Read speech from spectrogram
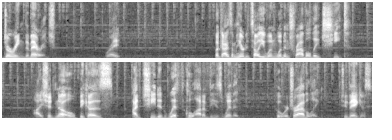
during the marriage right? But guys, I'm here to tell you when women travel, they cheat. I should know because I've cheated with a lot of these women who were traveling to Vegas.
